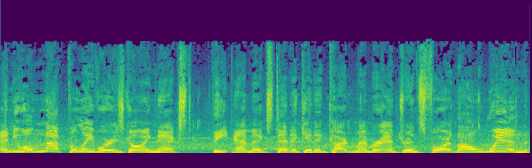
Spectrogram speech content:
And you will not believe where he's going next. The Amex dedicated card member entrance for the win!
